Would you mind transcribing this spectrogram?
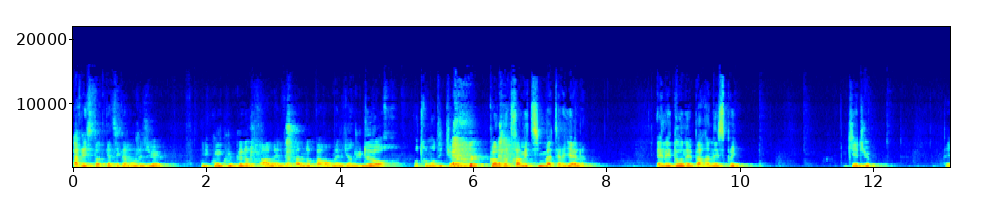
Aristote, quatre siècles avant Jésus, il conclut que notre âme, elle ne vient pas de nos parents, mais elle vient du dehors. Autrement dit que, comme notre âme est immatérielle, elle est donnée par un esprit, qui est Dieu. Vous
